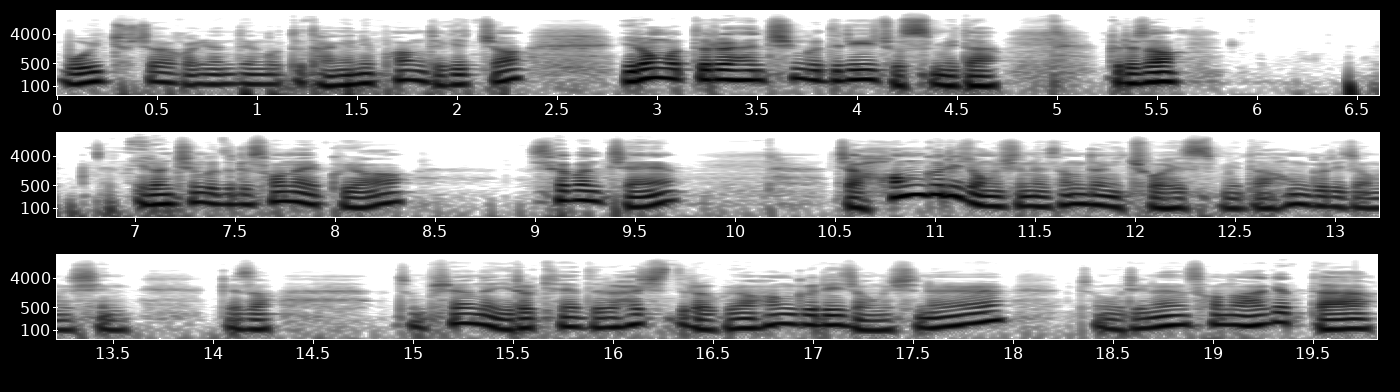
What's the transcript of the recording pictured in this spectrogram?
모의 투자 관련된 것도 당연히 포함되겠죠. 이런 것들을 한 친구들이 좋습니다. 그래서 이런 친구들을 선호했고요. 세 번째, 자 헝그리 정신을 상당히 좋아했습니다. 헝그리 정신. 그래서 좀 표현을 이렇게들 하시더라고요. 헝그리 정신을 좀 우리는 선호하겠다.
